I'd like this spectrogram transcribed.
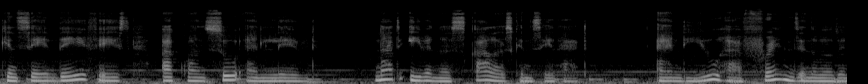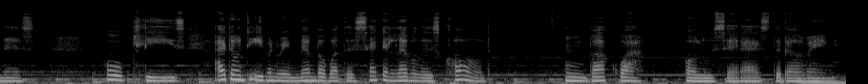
can say they faced Ekwensu and lived? Not even the scholars can say that. And you have friends in the wilderness. Oh, please, I don't even remember what the second level is called. Mbawkwa, Orlu said as the bell rang.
